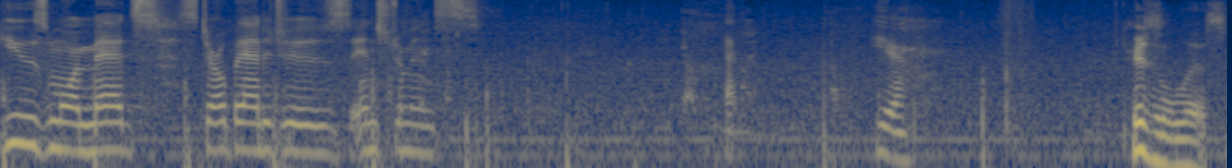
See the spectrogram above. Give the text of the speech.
use more meds, sterile bandages, instruments. Here. Here's the list.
